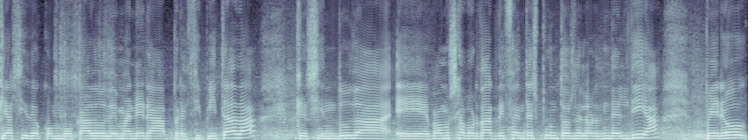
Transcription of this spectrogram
que ha sido convocado de manera precipitada, que sin duda eh, vamos a abordar diferentes puntos del orden del día, pero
